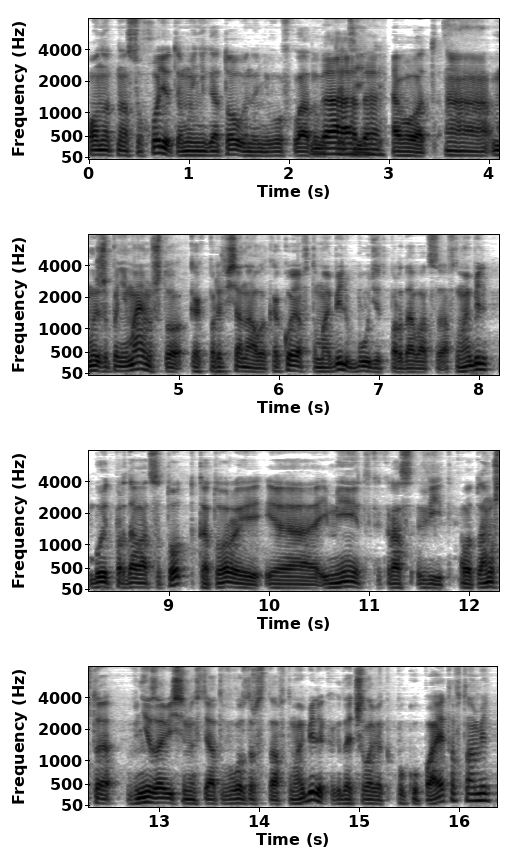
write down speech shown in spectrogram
Он от нас уходит, и мы не готовы на него вкладывать да, деньги. Да. А вот. А, мы же понимаем, что как профессионалы, какой автомобиль будет продаваться. Автомобиль будет продаваться тот, который э, имеет как раз вид. Вот, потому что вне зависимости от возраста автомобиля, когда человек покупает автомобиль,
